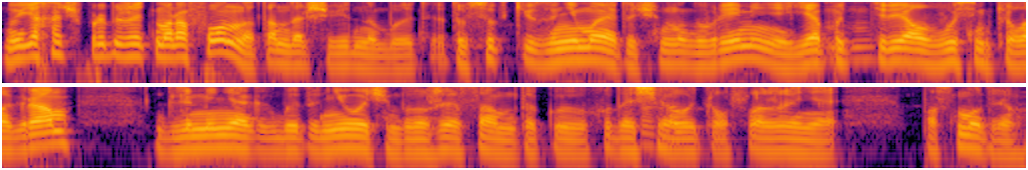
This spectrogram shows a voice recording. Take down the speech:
Ну, я хочу пробежать марафон, а там дальше видно будет. Это все-таки занимает очень много времени. Я угу. потерял 8 килограмм. Для меня как бы это не очень, потому что я сам такой худощавый угу. телосложение. Посмотрим.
